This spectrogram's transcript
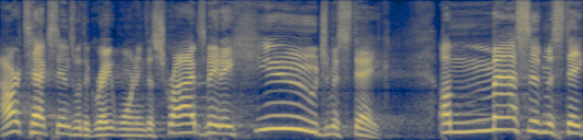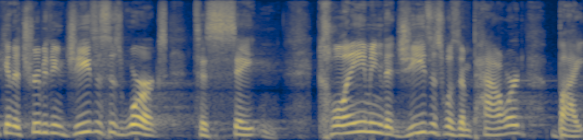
Our text ends with a great warning. The scribes made a huge mistake, a massive mistake in attributing Jesus' works to Satan, claiming that Jesus was empowered by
